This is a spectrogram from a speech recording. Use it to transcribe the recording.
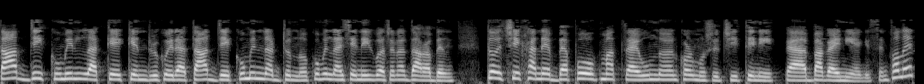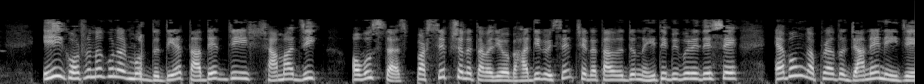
তার যে কুমিল্লাকে কেন্দ্র করে তার যে কুমিল্লার জন্য কুমিল্লায় সে নির্বাচনে দাঁড়াবেন, তো সেখানে ব্যাপক মাত্রায় উন্নয়ন কর্মসূচি তিনি বাগায় নিয়ে গেছেন। ফলে এই ঘটনাগুলোর মধ্য দিয়ে তাদের যে সামাজিক অবস্থা পারসেপশনে তারা যেভাবে হাজির হয়েছে, সেটা তাদের জন্য হিতে বিপরীত এসে এবং আপনারা তো জানেনই যে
